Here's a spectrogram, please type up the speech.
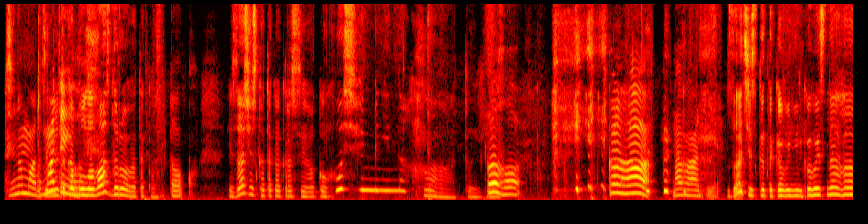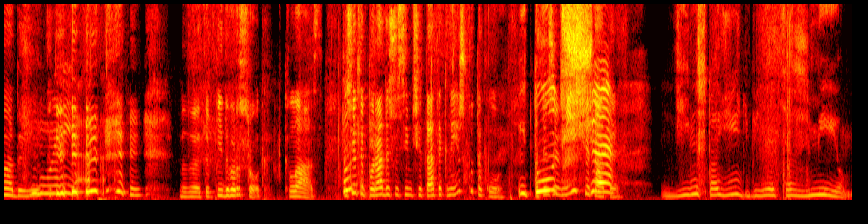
Це не А мати. це в нього Мати така його булава здорова така. так. І зачіска така красива. Когось він мені на хату. Кого? Кого? Нагадує. Зачіска така мені когось нагадує. Називається під горшок. Клас. То Тут- що ти порадиш усім читати книжку таку? І А ти тут вмієш ще читати? він стоїть, б'ється змієм.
